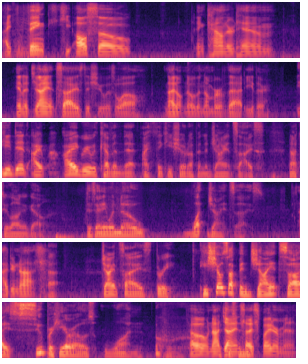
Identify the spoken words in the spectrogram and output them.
I think he also encountered him in a giant-sized issue as well, and I don't know the number of that either. He did. I I agree with Kevin that I think he showed up in a giant size not too long ago. Does anyone know what giant size? I do not. Uh, giant size three. He shows up in Giant Size Superheroes 1. oh, not It's just- giant-sized Spider-Man.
